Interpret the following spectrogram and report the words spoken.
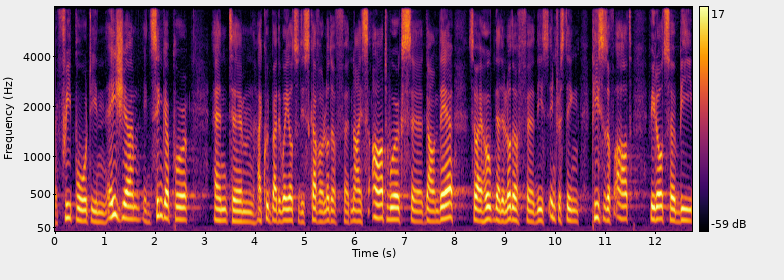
uh, Freeport in Asia, in Singapore, and um, I could, by the way, also discover a lot of uh, nice artworks uh, down there. So I hope that a lot of uh, these interesting pieces of art will also be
